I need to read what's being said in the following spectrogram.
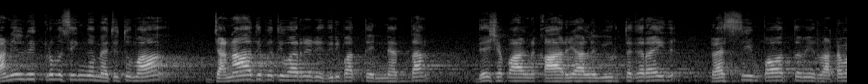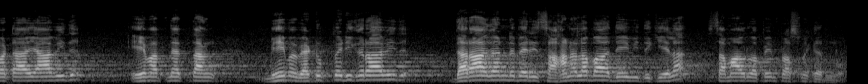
රනිල් වික්‍රමසිංහ මැතිතුමා ජනාධිපතිවරණයට ඉදිරිපත් වෙන්නේ නැත්නම් දේශපාලන කාර්යාල විවෘත කරයිද? රැස්වීම් පවත්වමින් රටවටා යාවිද? එහෙමත් නැත්නම් මෙහෙම වැටුප් වැඩි කරාවිද? දරා ගන්න බැරි සහන ලබා දෙවිද කියලා සමහරව අපෙන් ප්‍රශ්න කරනවා.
